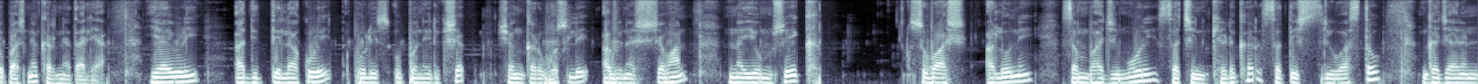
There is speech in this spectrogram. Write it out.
तपासण्या करण्यात आल्या. यावेळी आदित्य लाकुळे पोलीस उपनिरीक्षक शंकर भोसले अविनाश चव्हाण नयूम शेख सुभाष अलोने संभाजी मोरे सचिन खेडकर सतीश श्रीवास्तव गजानन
